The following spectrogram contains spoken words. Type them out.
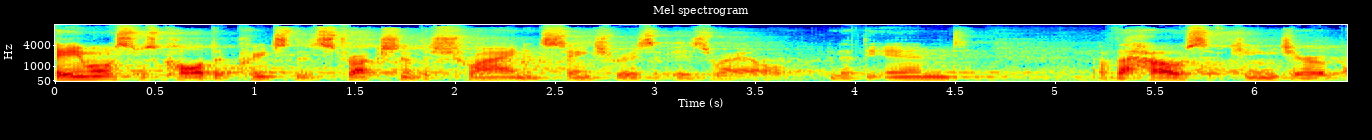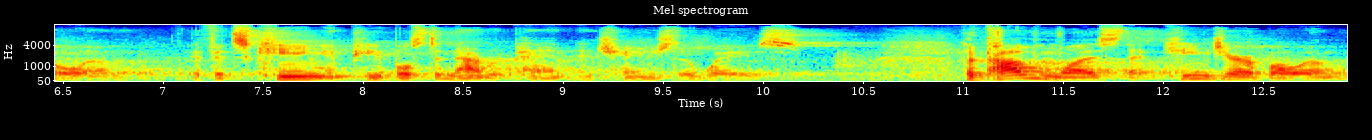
Amos was called to preach the destruction of the shrine and sanctuaries of Israel, and at the end of the house of King Jeroboam, if its king and peoples did not repent and change their ways. The problem was that King Jeroboam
